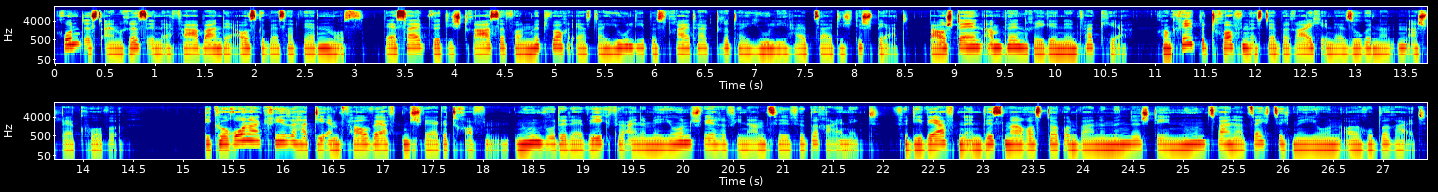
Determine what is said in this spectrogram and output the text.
Grund ist ein Riss in der Fahrbahn, der ausgebessert werden muss. Deshalb wird die Straße von Mittwoch 1. Juli bis Freitag 3. Juli halbseitig gesperrt. Baustellenampeln regeln den Verkehr. Konkret betroffen ist der Bereich in der sogenannten Aschbergkurve. Die Corona-Krise hat die MV-Werften schwer getroffen. Nun wurde der Weg für eine millionenschwere Finanzhilfe bereinigt. Für die Werften in Wismar, Rostock und Warnemünde stehen nun 260 Millionen Euro bereit.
